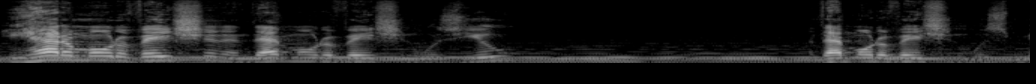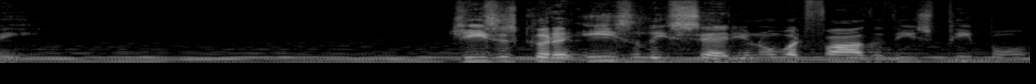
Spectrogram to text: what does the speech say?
He had a motivation, and that motivation was you, and that motivation was me. Jesus could have easily said, You know what, Father, these people,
